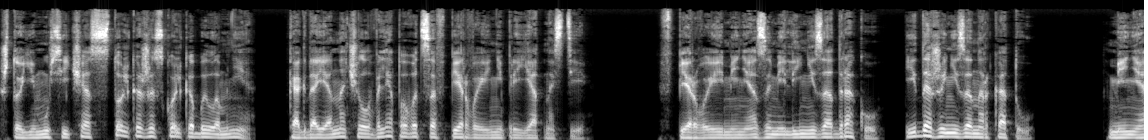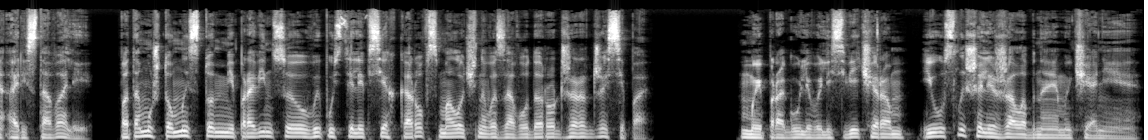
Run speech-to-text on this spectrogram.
что ему сейчас столько же, сколько было мне, когда я начал вляпываться в первые неприятности. Впервые меня замели не за драку и даже не за наркоту. Меня арестовали, потому что мы с Томми провинцию выпустили всех коров с молочного завода Роджера Джессипа. Мы прогуливались вечером и услышали жалобное мычание.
